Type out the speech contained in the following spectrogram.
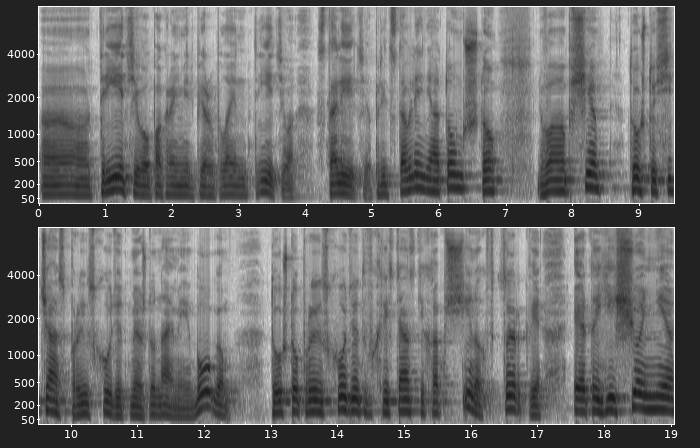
э, третьего, по крайней мере, первой половины третьего столетия. Представление о том, что вообще то, что сейчас происходит между нами и Богом, то, что происходит в христианских общинах, в церкви, это еще не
